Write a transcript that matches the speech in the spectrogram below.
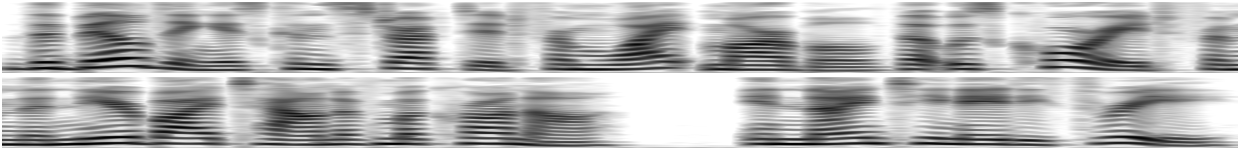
The building is constructed from white marble that was quarried from the nearby town of Makrana. In 1983,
